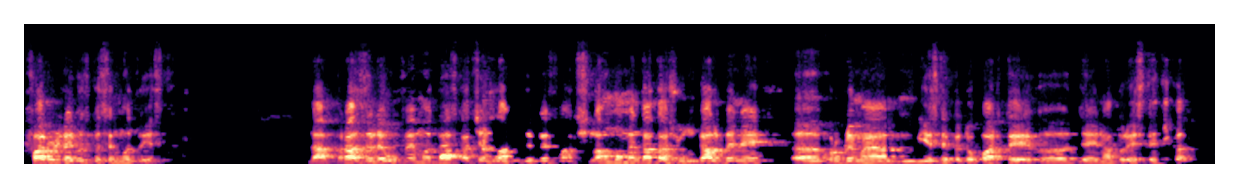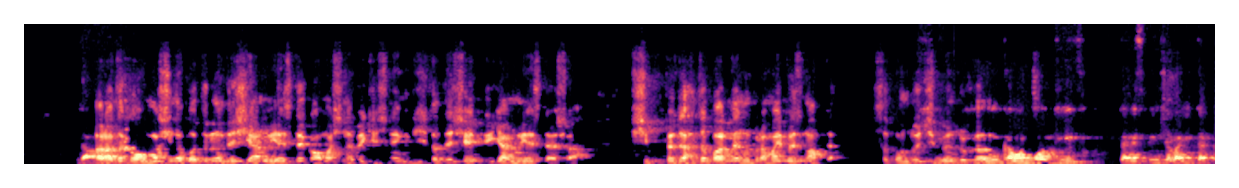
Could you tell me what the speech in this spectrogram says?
Farurile ai văzut că se mătuiesc. Da, razele UV mătuiesc da. acel lac de pe far și la un moment dat ajung galbene. Uh, problema este pe de-o parte uh, de natură estetică, da. Arată ca o mașină bătrână, deși ea nu este, ca o mașină veche și neîngrijită, deși ea nu este așa. Și pe de altă parte nu prea mai vezi noaptea să conduci și pentru că. Încă un motiv te respinge la ITP.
